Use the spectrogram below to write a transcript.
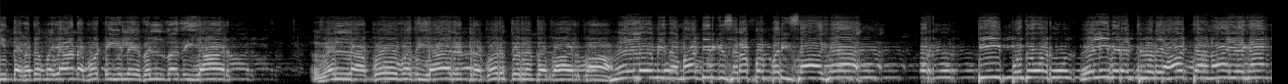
இந்த கடுமையான போட்டியிலே வெல்வது யார்? வெல்ல போவது யார் என்ற பொறுத்திருந்த பார்ப்பா. மேலும் இந்த மாட்டிற்கு சிறப்பு பரிசாக டி புதூர் வெளிவிரட்டினுடைய ஆட்ட நாயகன்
